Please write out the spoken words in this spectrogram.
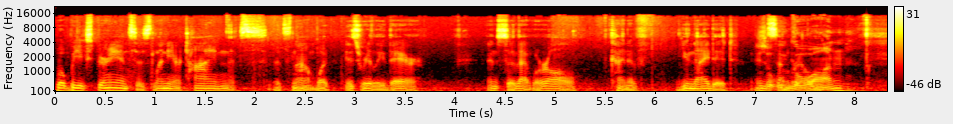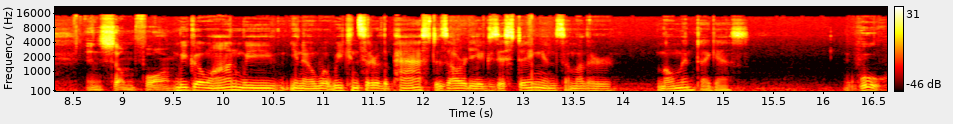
what we experience is linear time. That's, that's not what is really there. And so that we're all kind of united in so some we go realm. on in some form? We go on. We, you know, what we consider the past is already existing in some other moment, I guess. Whew,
